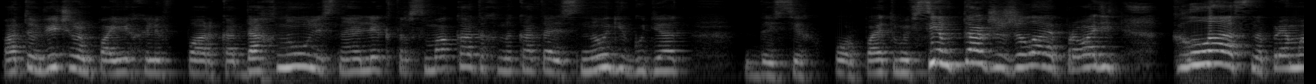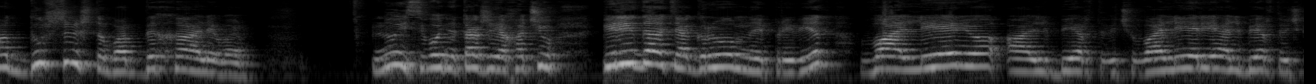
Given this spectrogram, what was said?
Потом вечером поехали в парк, отдохнулись, на электросамокатах накатались, ноги гудят до сих пор. Поэтому всем также желаю проводить классно, прямо от души, чтобы отдыхали вы. Ну и сегодня также я хочу передать огромный привет Валерию Альбертовичу. Валерий Альбертович,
